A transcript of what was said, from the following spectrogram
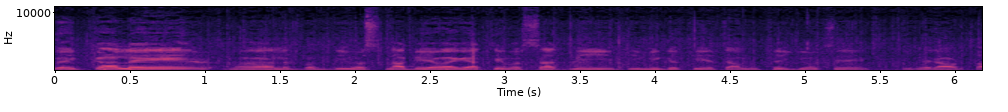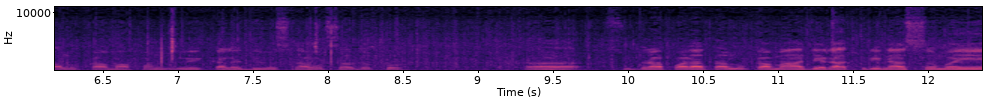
ગઈકાલે લગભગ દિવસના બે વાગ્યાથી વરસાદની ધીમી ગતિએ ચાલુ થઈ ગયો છે. વેરાવળ તાલુકામાં પણ ગઈકાલે દિવસના વરસાદ હતો. સુદ્રાપાડા તાલુકામાં આજે રાત્રિના સમયે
